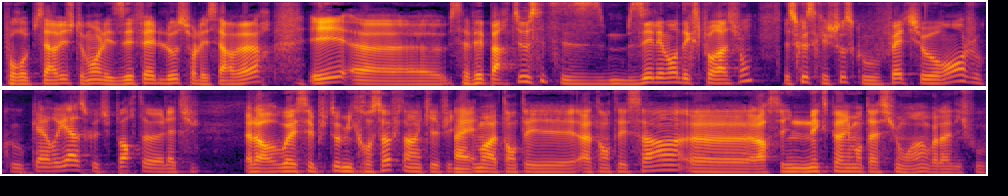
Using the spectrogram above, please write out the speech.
pour observer justement les effets de l'eau sur les serveurs. Et ça fait partie aussi de ces éléments d'exploration. Est-ce que c'est quelque chose que vous faites chez Orange ou quel regard est-ce que tu portes là-dessus? Alors ouais, c'est plutôt Microsoft hein, qui effectivement a tenté a tenté ça. Euh, alors c'est une expérimentation. Hein, voilà, il faut.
